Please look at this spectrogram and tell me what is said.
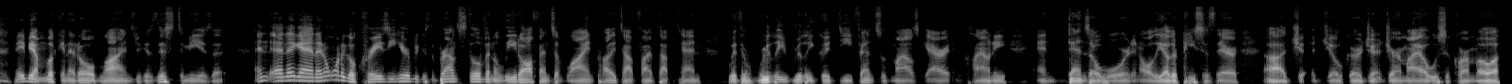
maybe I'm looking at old lines because this to me is a And and again, I don't want to go crazy here because the Browns still have an elite offensive line, probably top five, top ten, with a really, really good defense with Myles Garrett and Clowney and Denzel Ward and all the other pieces there, uh, J- Joker, J- Jeremiah Owusu-Koramoah.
